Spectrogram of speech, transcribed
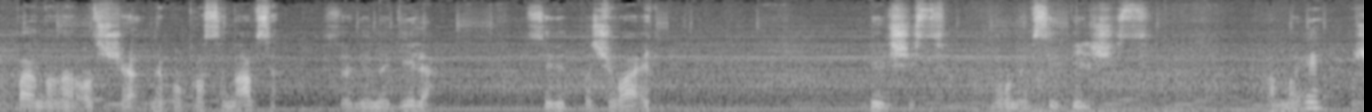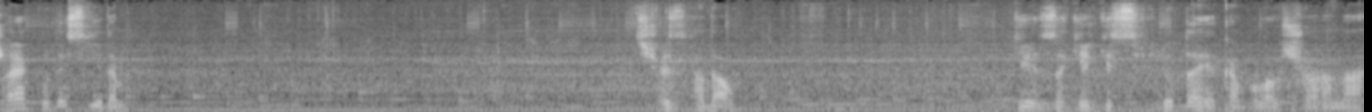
Напевно, народ ще не попросинався. Сьогодні неділя всі відпочивають. Більшість, ну не всі більшість. А ми вже кудись їдемо. Щось згадав. За кількість людей, яка була вчора на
